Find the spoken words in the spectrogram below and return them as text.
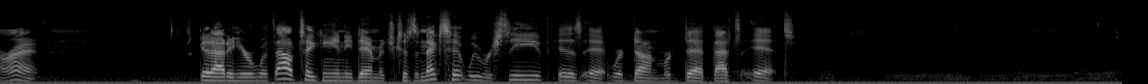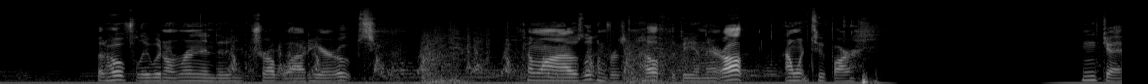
Alright. Get out of here without taking any damage, because the next hit we receive is it. We're done. We're dead. That's it. But hopefully we don't run into any trouble out here. Oops. Come on, I was looking for some health to be in there. Oh, I went too far. Okay.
